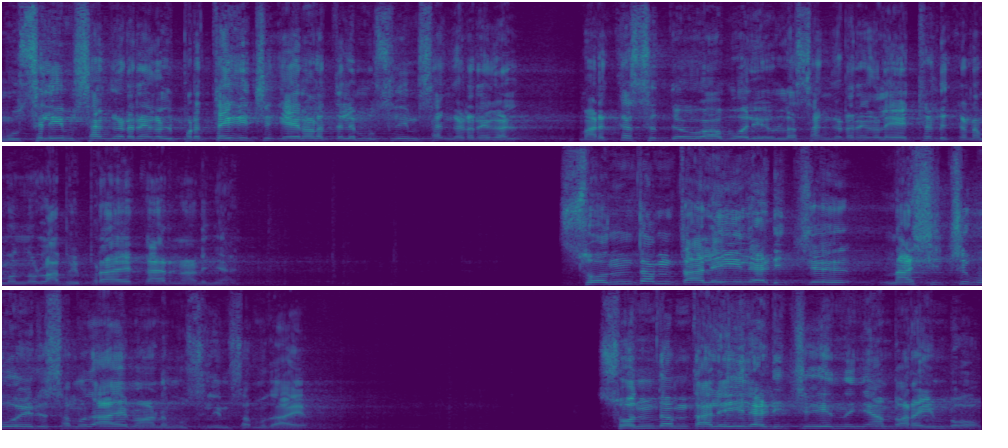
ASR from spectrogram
മുസ്ലിം സംഘടനകൾ പ്രത്യേകിച്ച് കേരളത്തിലെ മുസ്ലിം സംഘടനകൾ മർക്കസ് ദൗവ പോലെയുള്ള സംഘടനകൾ ഏറ്റെടുക്കണമെന്നുള്ള അഭിപ്രായക്കാരനാണ് ഞാൻ. സ്വന്തം തലയിലടിച്ച് നശിച്ചു പോയൊരു സമുദായമാണ് മുസ്ലിം സമുദായം. സ്വന്തം തലയിലടിച്ച് എന്ന് ഞാൻ പറയുമ്പോൾ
